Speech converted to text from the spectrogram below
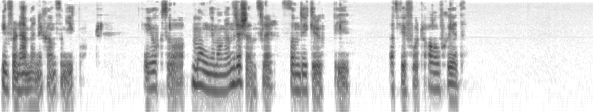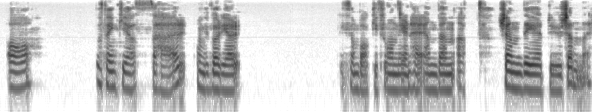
inför den här människan som gick bort. Det är ju också många, många andra känslor som dyker upp i att vi får ett avsked. Ja, då tänker jag så här, om vi börjar liksom bakifrån i den här änden, att känn det du känner.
